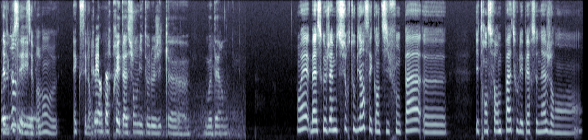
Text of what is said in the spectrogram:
C'est vraiment excellent. réinterprétations mythologiques euh, modernes. Ouais, bah, ce que j'aime surtout bien, c'est quand ils font pas. euh, ils transforment pas tous les personnages en.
